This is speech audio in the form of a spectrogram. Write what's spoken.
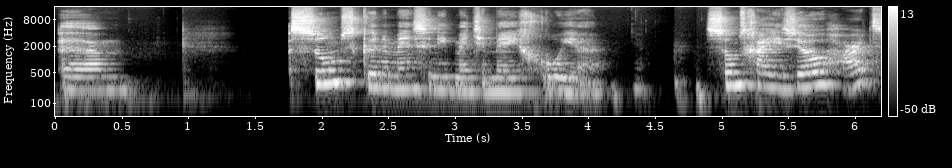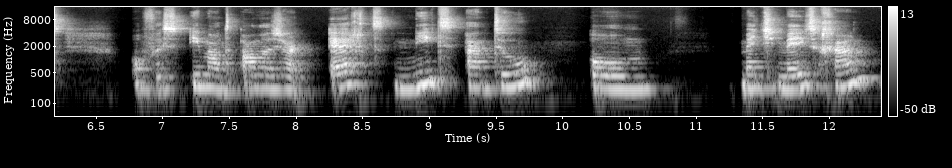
ehm, soms kunnen mensen niet met je meegroeien. Soms ga je zo hard of is iemand anders er echt niet aan toe om met je mee te gaan.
